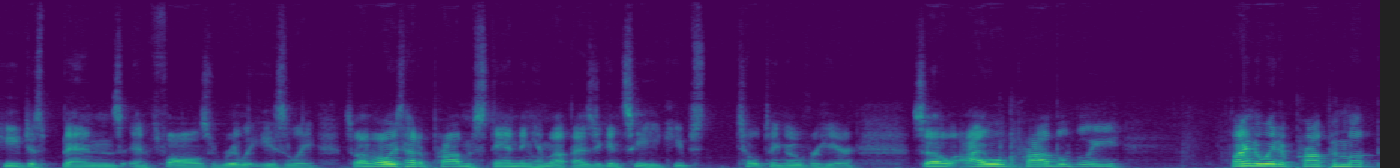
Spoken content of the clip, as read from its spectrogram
he just bends and falls really easily. So I've always had a problem standing him up. As you can see, he keeps tilting over here. So I will probably find a way to prop him up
